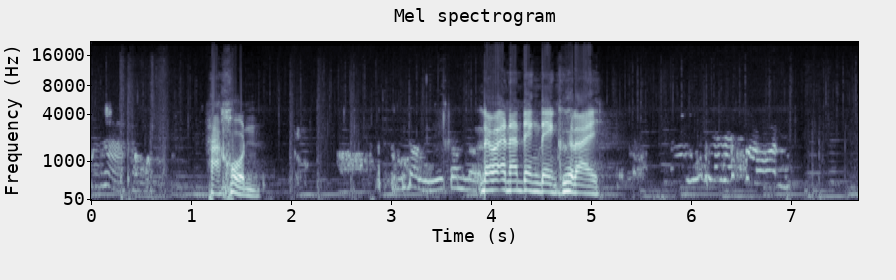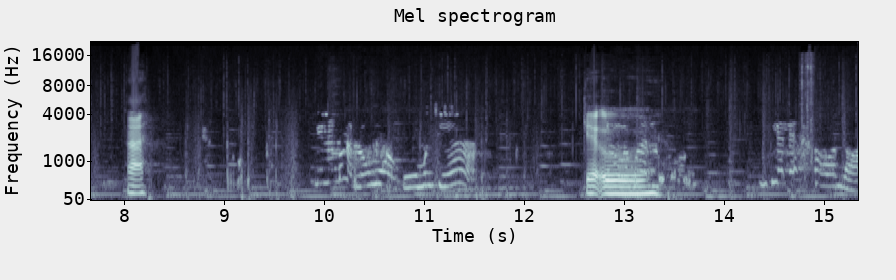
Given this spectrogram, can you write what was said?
มาหาเขาหาคน ที่โดนนี้ต้นเลยแล้วอันนั้นแดงๆคืออะไรโจนฮะมีน้ำมันลงหัวกูเมื่อกี้แกเออเฮียเล็กโซนเหรอ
